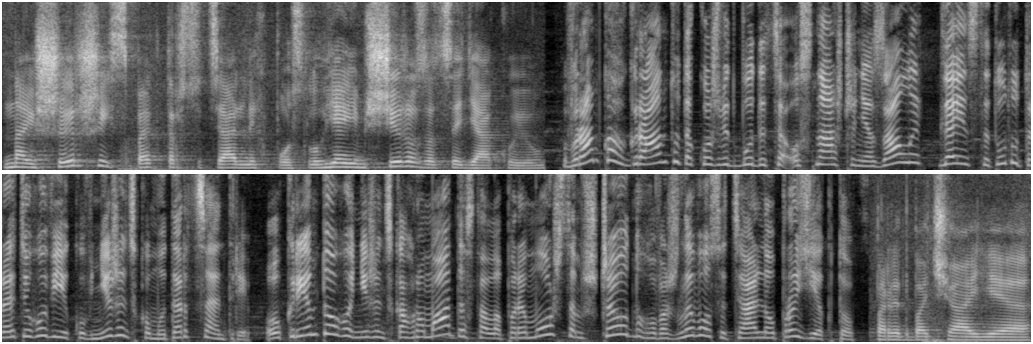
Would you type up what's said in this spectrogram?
найширший спектр соціальних послуг. Я їм щиро за це дякую. В рамках гранту також відбудеться оснащення зали для інституту третього віку в Ніжинському терцентрі. Окрім того, Ніжинська громада стала переможцем ще одного важливого соціального проєкту. передбачає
